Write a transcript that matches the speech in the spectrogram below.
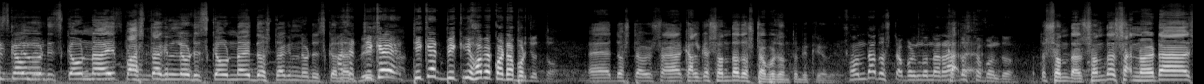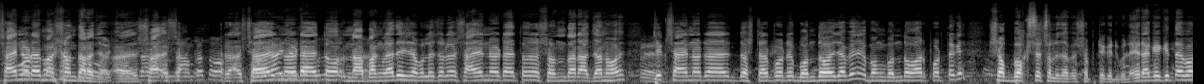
ডিসকাউন্ট ডিসকাউন্ট নাই পাঁচটা কিনলেও ডিসকাউন্ট নাই দশটা কিনলেও ডিসকাউন্ট নাই। টিকিট টিকিট বিক্রি হবে কটা পর্যন্ত? দশটা কালকে সন্ধ্যা দশটা পর্যন্ত বিক্রি হবে। সন্ধ্যা দশটা পর্যন্ত না রাত দশটা পর্যন্ত? তো সন্ধ্যা সন্ধ্যা নয়টা সাড়ে নয়টায় মা- সন্ধ্যার আজান সাড়ে নয়টায় তো না বাংলাদেশ বলে চলো সাড়ে নয়টায় তো সন্ধ্যার আজান হয় ঠিক সাড়ে নয়টা দশটার পরে বন্ধ হয়ে যাবে এবং বন্ধ হওয়ার পর থেকে সব বক্সে চলে যাবে সব টিকিটগুলো এর আগে কিন্তু এবং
